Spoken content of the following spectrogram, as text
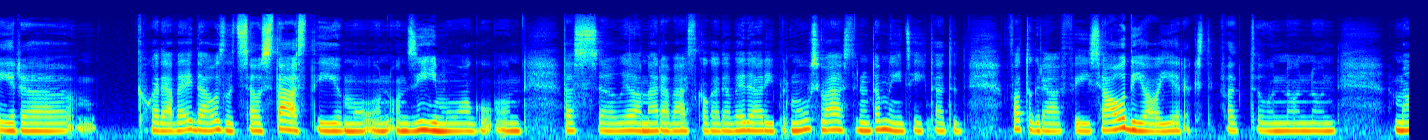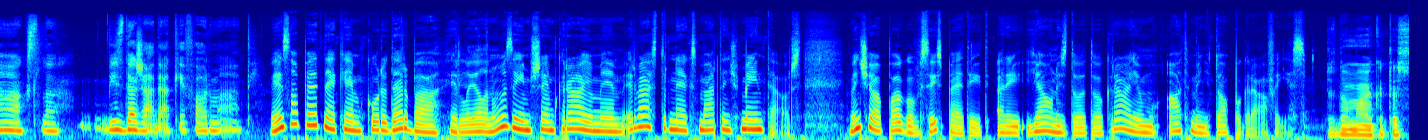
ir eh, kaut kādā veidā uzlicis savu stāstījumu un, un zīmogu, un tas eh, lielā mērā vēst kaut kādā veidā arī par mūsu vēsturi un tam līdzīgi. Tātad fotografijas, audio ieraksti pat un, un, un māksla visdažādākie formāti. Viens no pētniekiem, kura darbā ir liela nozīme šiem krājumiem, ir vēsturnieks Mārtiņš Mintārs. Viņš jau paguvis izpētīt arī jaunizdoto krājumu atmiņu topogrāfijas. Es domāju, ka tas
